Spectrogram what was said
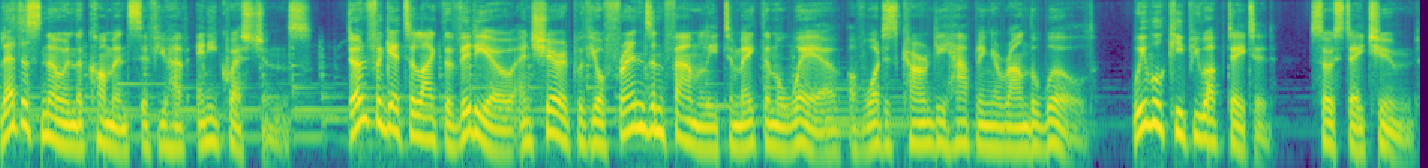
Let us know in the comments if you have any questions. Don't forget to like the video and share it with your friends and family to make them aware of what is currently happening around the world. We will keep you updated, so stay tuned.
